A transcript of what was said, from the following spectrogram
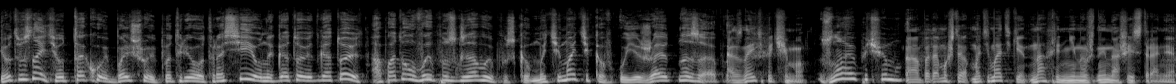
И вот вы знаете, вот такой большой патриот России, он их готовит, готовит, а потом выпуск за выпуском математиков уезжают на Запад. А знаете почему? Знаю почему. А, потому что математики нахрен не нужны нашей стране.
